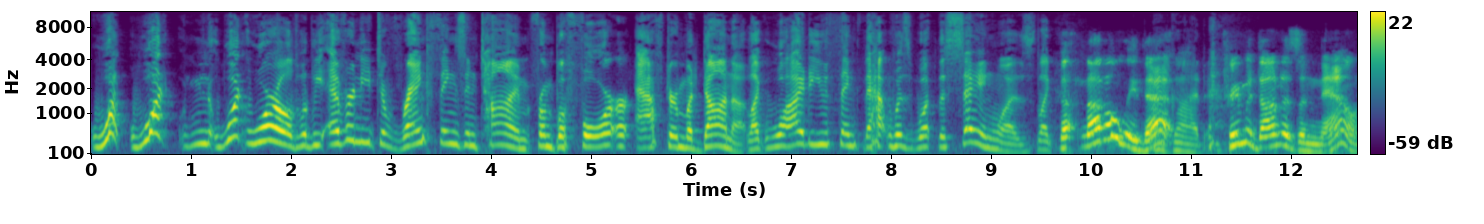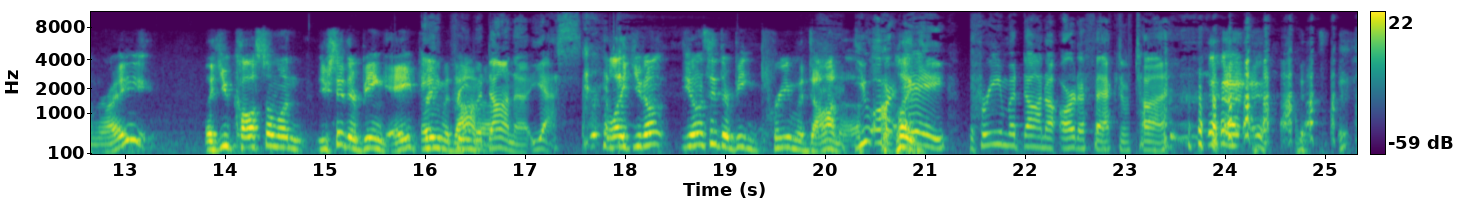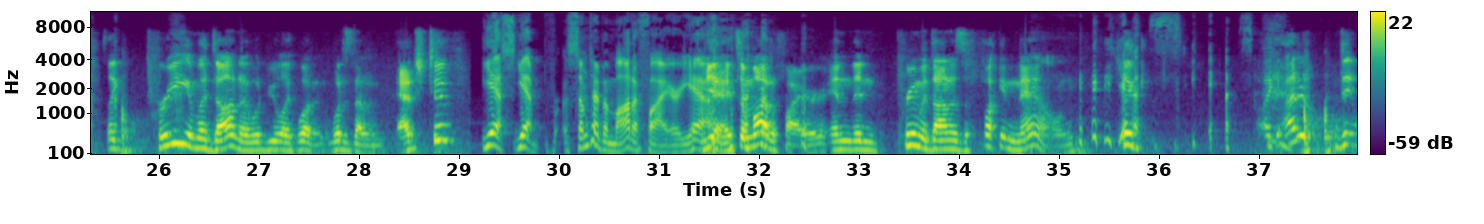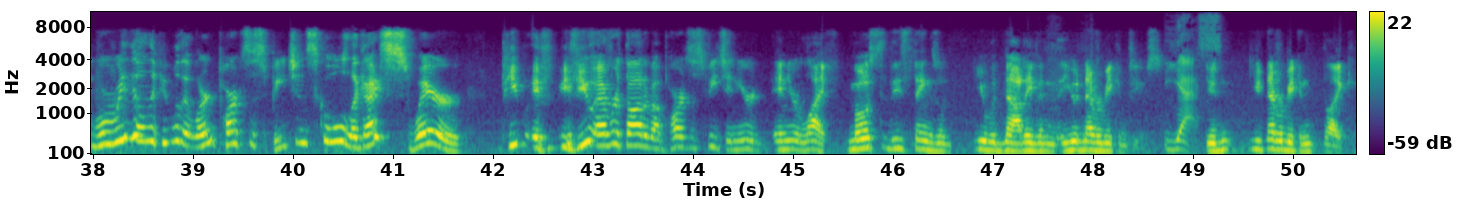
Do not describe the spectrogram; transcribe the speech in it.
what what what world would we ever need to rank things in time from before or after Madonna? Like, why do you think that was what the saying was? Like, not, not only oh that, oh God, prima donna is a noun, right? Like you call someone, you say they're being a prima a donna. prima donna, yes. like you don't you don't say they're being prima donna. You are like, a prima donna artifact of time. like prima donna would be like what? What is that? An adjective? Yes, yeah, some type of modifier. Yeah, Yeah, it's a modifier, and then prima donna is a fucking noun. yes, yes. Like I don't. Th- were we the only people that learned parts of speech in school? Like I swear, people. If if you ever thought about parts of speech in your in your life, most of these things would you would not even you would never be confused. Yes, You'd you'd never be con- like.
